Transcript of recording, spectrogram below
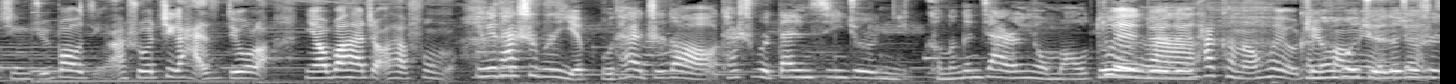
警局报警啊，说这个孩子丢了，你要帮他找他父母，因为他是不是也不太知道，他是不是担心就是你可能跟家人有矛盾，对对对，他可能会有可能会觉得就是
